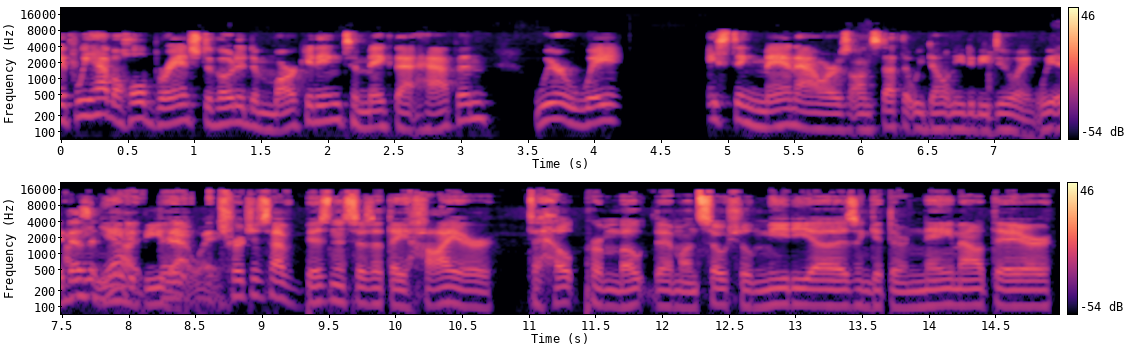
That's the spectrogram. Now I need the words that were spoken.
if we have a whole branch devoted to marketing to make that happen, we're wa- wasting man hours on stuff that we don't need to be doing. We, it doesn't mean, yeah, need to be they- that way. Churches have businesses that they hire to help promote them on social medias and get their name out there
